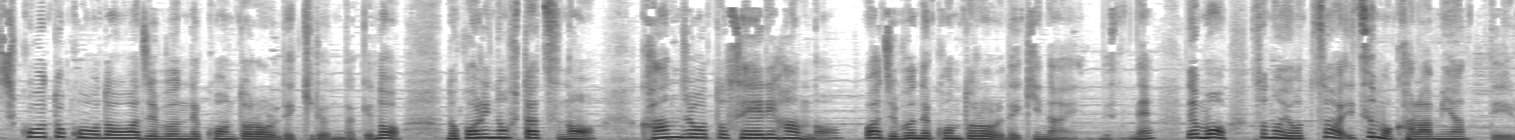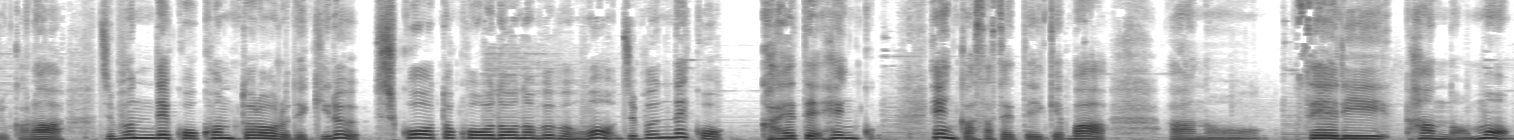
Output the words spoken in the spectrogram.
思考と行動は自分でコントロールできるんだけど残りの2つの感情と生理反応は自分でコントロールできないんですね。でもその4つはいつも絡み合っているから自分でこうコントロールできる思考と行動の部分を自分でこう変えて変変化させていけばあの生理反応も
